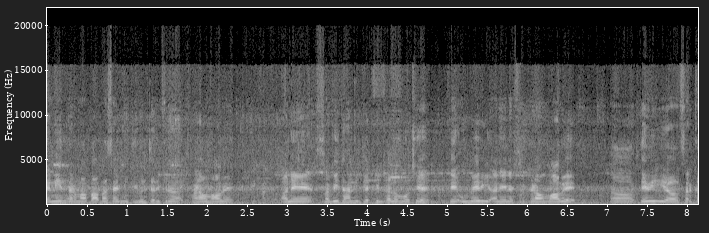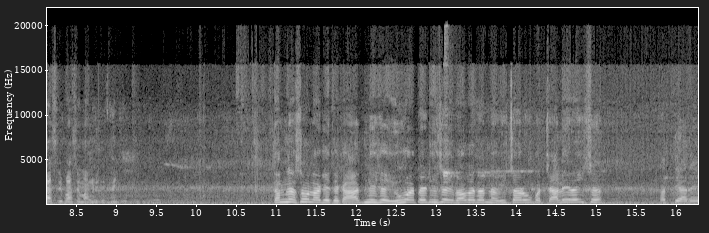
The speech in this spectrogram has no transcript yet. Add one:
એની અંદરમાં બાબા સાહેબનું જીવન ચરિત્ર ભણાવવામાં આવે અને સંવિધાનની જેટલી કલમો છે તે ઉમેરી અને એને શીખવાડવામાં આવે તેવી સરકારશ્રી પાસે માંગણી છે. થેન્ક યુ તમને શું લાગે છે કે આજની જે યુવા પેઢી છે એ બાબા સાહેબના વિચારો ઉપર ચાલી રહી છે? અત્યારે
